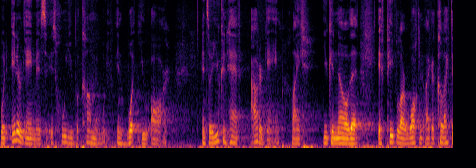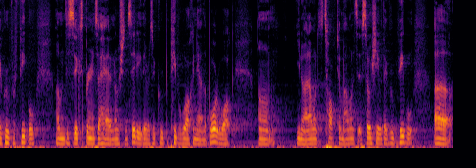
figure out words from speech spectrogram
What inner game is is who you become and, what you are. And so you can have outer game, like you can know that if people are walking like a collective group of people um, this is the experience i had in ocean city there was a group of people walking down the boardwalk um, you know, and I wanted to talk to them. I wanted to associate with a group of people. Uh,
